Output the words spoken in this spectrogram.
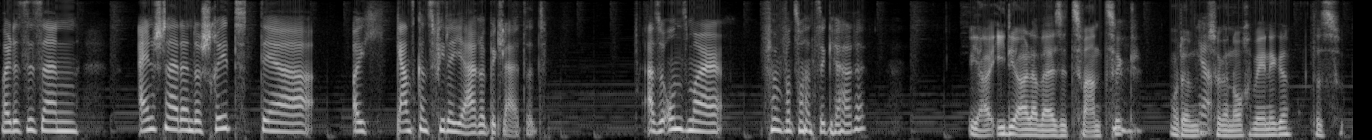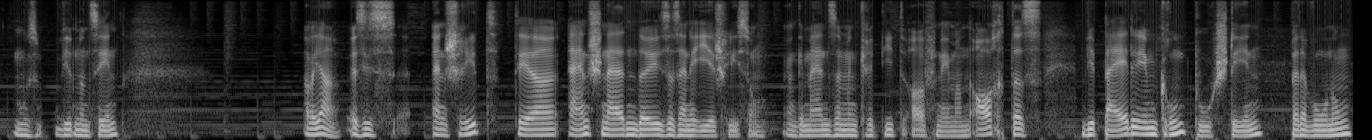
Weil das ist ein einschneidender Schritt, der euch ganz, ganz viele Jahre begleitet. Also uns mal 25 Jahre. Ja, idealerweise 20 mhm. oder ja. sogar noch weniger. Das muss, wird man sehen. Aber ja, es ist ein Schritt, der einschneidender ist als eine Eheschließung, einen gemeinsamen Kredit aufnehmen. Auch, dass wir beide im Grundbuch stehen bei der Wohnung,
